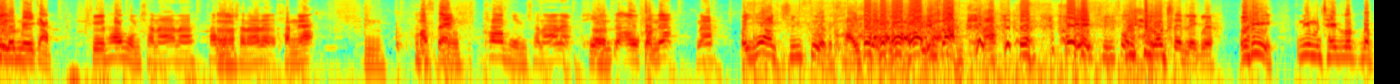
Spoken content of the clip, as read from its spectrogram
ขึ้นรถเมย์กลับ คือถ้าผมชนะนะ ถ้าผมเออ ชนะเนี่ยคันเนี้ย มาสแตงถ้าผมชนะเนี่ยผมเออจะเอาคันเนี้ยนะไปแยกชิ้นส่วนขายเสร็จโอ้ยไอ้สัตว์นะเฮ้ยแยกชิ้นส่วนนี่รถเสร็จเหล็กเลย เฮ้ย นี่มันใช้รถแบบ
